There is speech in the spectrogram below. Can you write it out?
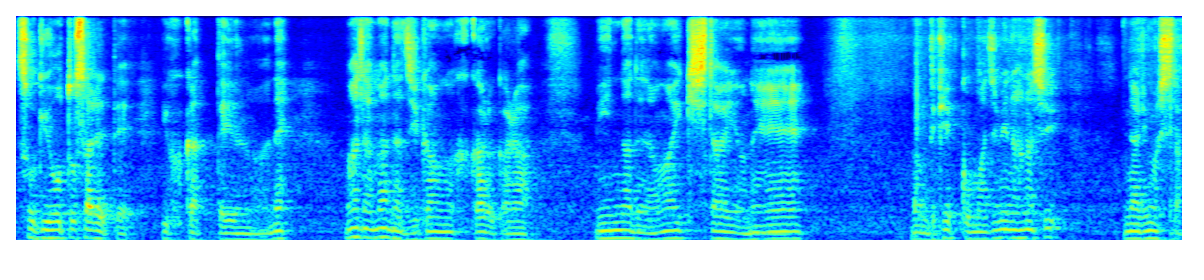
そぎ落とされていくかっていうのはねまだまだ時間がかかるからみんなで長生きしたいよね。なんで結構真面目な話になりました。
